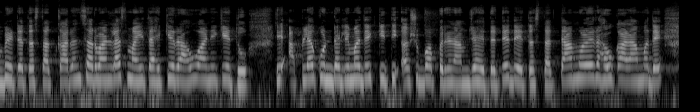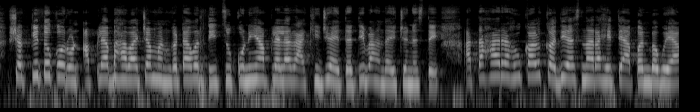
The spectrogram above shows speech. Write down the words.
भेटत असतात. कारण सर्वांनाच माहीत आहे की राहू आणि केतू हे आपल्या कुंडलीमध्ये किती अशुभ परिणाम जे आहेत तर ते देत येत असतात. त्यामुळे राहू काळामध्ये शक्यतो करून आपल्या भावाच्या मनगटावरती चुकूनही आपल्याला राखी जी आहे तर ती बांधायची नसते. आता हा राहू काळ कधी असणार आहे ते आपण बघूया.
